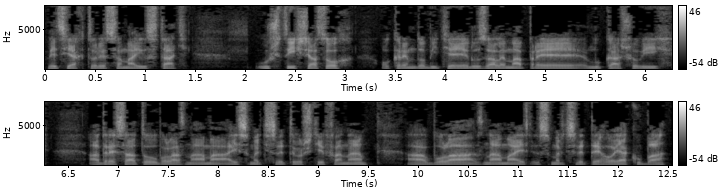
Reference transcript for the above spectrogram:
veciach, ktoré sa majú stať. Už v tých časoch, okrem dobitia Jeruzalema pre Lukášových adresátov bola známa aj smrť svätého Štefana a bola známa aj smrť svätého Jakuba.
